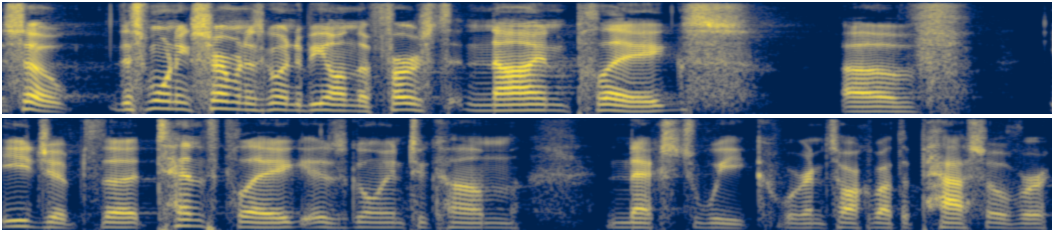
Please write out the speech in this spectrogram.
So, this morning's sermon is going to be on the first nine plagues of Egypt. The tenth plague is going to come next week. We're going to talk about the Passover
